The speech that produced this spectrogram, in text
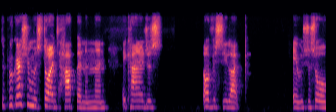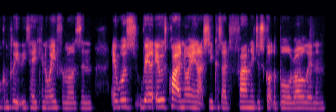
the progression was starting to happen, and then it kind of just obviously like it was just all completely taken away from us and it was real it was quite annoying actually because I'd finally just got the ball rolling and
